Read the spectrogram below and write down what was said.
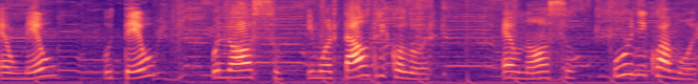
é o meu, o teu, o nosso imortal tricolor é o nosso único amor.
